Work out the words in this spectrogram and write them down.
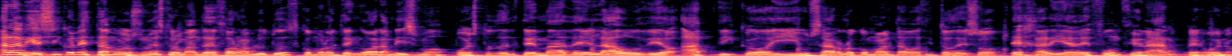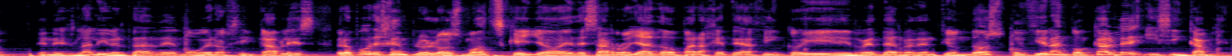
Ahora bien, si conectamos nuestro mando de forma Bluetooth, como lo tengo ahora mismo, pues todo el tema del audio áptico y usarlo como altavoz y todo eso dejaría de funcionar, pero bueno, tenéis la libertad de moveros sin cables. Pero por ejemplo, los mods que yo he desarrollado para GTA V y Red Dead Redemption 2 funcionan con cable y sin cable.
